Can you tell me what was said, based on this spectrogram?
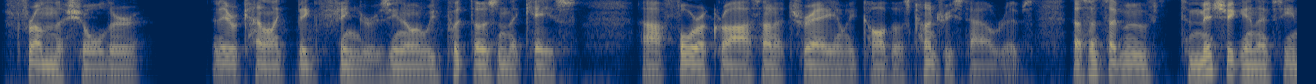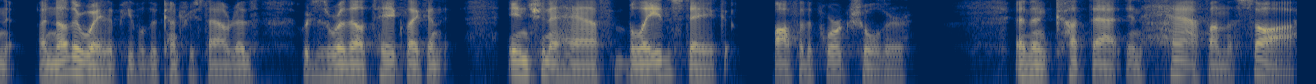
from the shoulder. And they were kind of like big fingers, you know, and we'd put those in the case uh, four across on a tray, and we call those country style ribs. Now, since I moved to Michigan, I've seen another way that people do country style ribs, which is where they'll take like an inch and a half blade steak off of the pork shoulder and then cut that in half on the saw.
